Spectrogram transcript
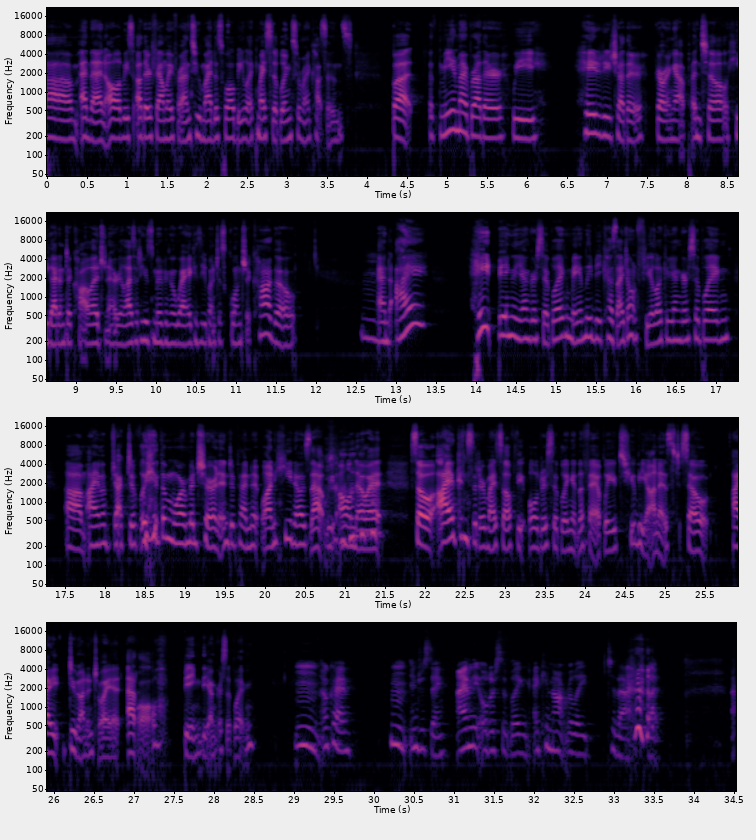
um, and then all of these other family friends who might as well be like my siblings or my cousins. But with me and my brother, we hated each other growing up until he got into college, and I realized that he was moving away because he went to school in Chicago. And I hate being the younger sibling mainly because I don't feel like a younger sibling. Um, I'm objectively the more mature and independent one. He knows that. We all know it. So I consider myself the older sibling in the family, to be honest. So I do not enjoy it at all being the younger sibling. Mm, okay. Hmm, interesting. I'm the older sibling. I cannot relate to that, but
